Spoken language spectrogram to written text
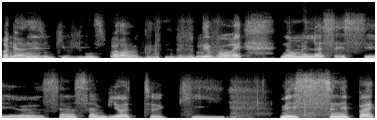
l'organisme qui finissent par vous dévorer. Non, mais là, c'est euh, c'est un symbiote qui... Mais ce n'est pas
